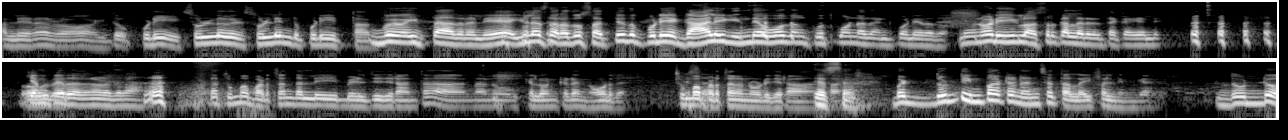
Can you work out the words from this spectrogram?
ಅಲ್ಲಿ ಏನಾದ್ರು ಇದು ಪುಡಿ ಸುಳ್ಳು ಸುಳ್ಳಿಂದ ಪುಡಿ ಇತ್ತ? ಇತ್ತ ಅದರಲ್ಲಿ. ಇಲ್ಲ ಸರ್ ಅದು ಸತ್ಯದ ಪುಡಿ. ಗಾಳಿಗೆ ಹಿಂದೆ ಹೋಗಂಗ್ ಕೂತ್ಕೊಂಡು ಅದು ಅಂಟ್ಕೊಂಡಿರೋದು. ನೀವು ನೋಡಿ ಈಗಲೂ ಹಸಿರು ಕಲರ್ ಇರುತ್ತೆ ಕೈಯಲ್ಲಿ. ಕೆಂಪಿರೋದು ನೋಡಿದ್ರ? ತುಂಬಾ ಬಡತನದಲ್ಲಿ ಬೆಳೆದಿದ್ದೀರಾ ಅಂತ ನಾನು ಕೆಲವೊಂದ್ ಕಡೆ ನೋಡಿದೆ. ತುಂಬಾ ಬಡತನ ನೋಡಿದೀರಾ ಸರ್ ಬಟ್ ದುಡ್ಡು ಇಂಪಾರ್ಟೆಂಟ್ ಅನ್ಸುತ್ತಾ ಲೈಫಲ್ಲಿ ನಿಮ್ಗೆ? ದುಡ್ಡು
